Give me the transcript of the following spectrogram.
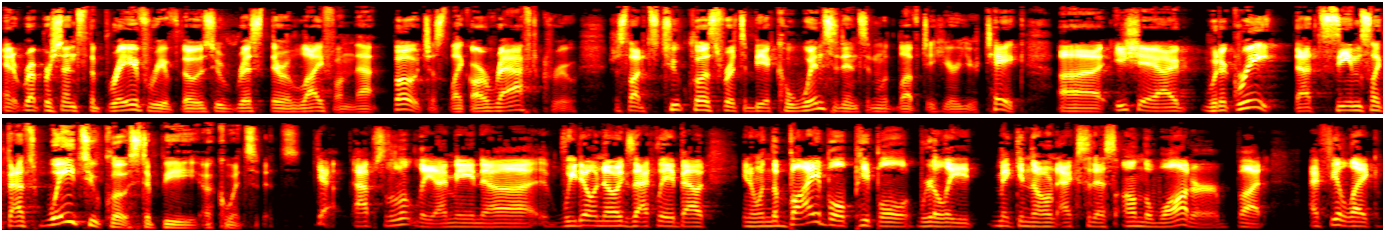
And it represents the bravery of those who risked their life on that boat, just like our raft crew. Just thought it's too close for it to be a coincidence, and would love to hear your take. Uh, Ishe, I would agree. That seems like that's way too close to be a coincidence. Yeah, absolutely. I mean, uh, we don't know exactly about, you know, in the Bible, people really making their own exodus on the water, but I feel like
